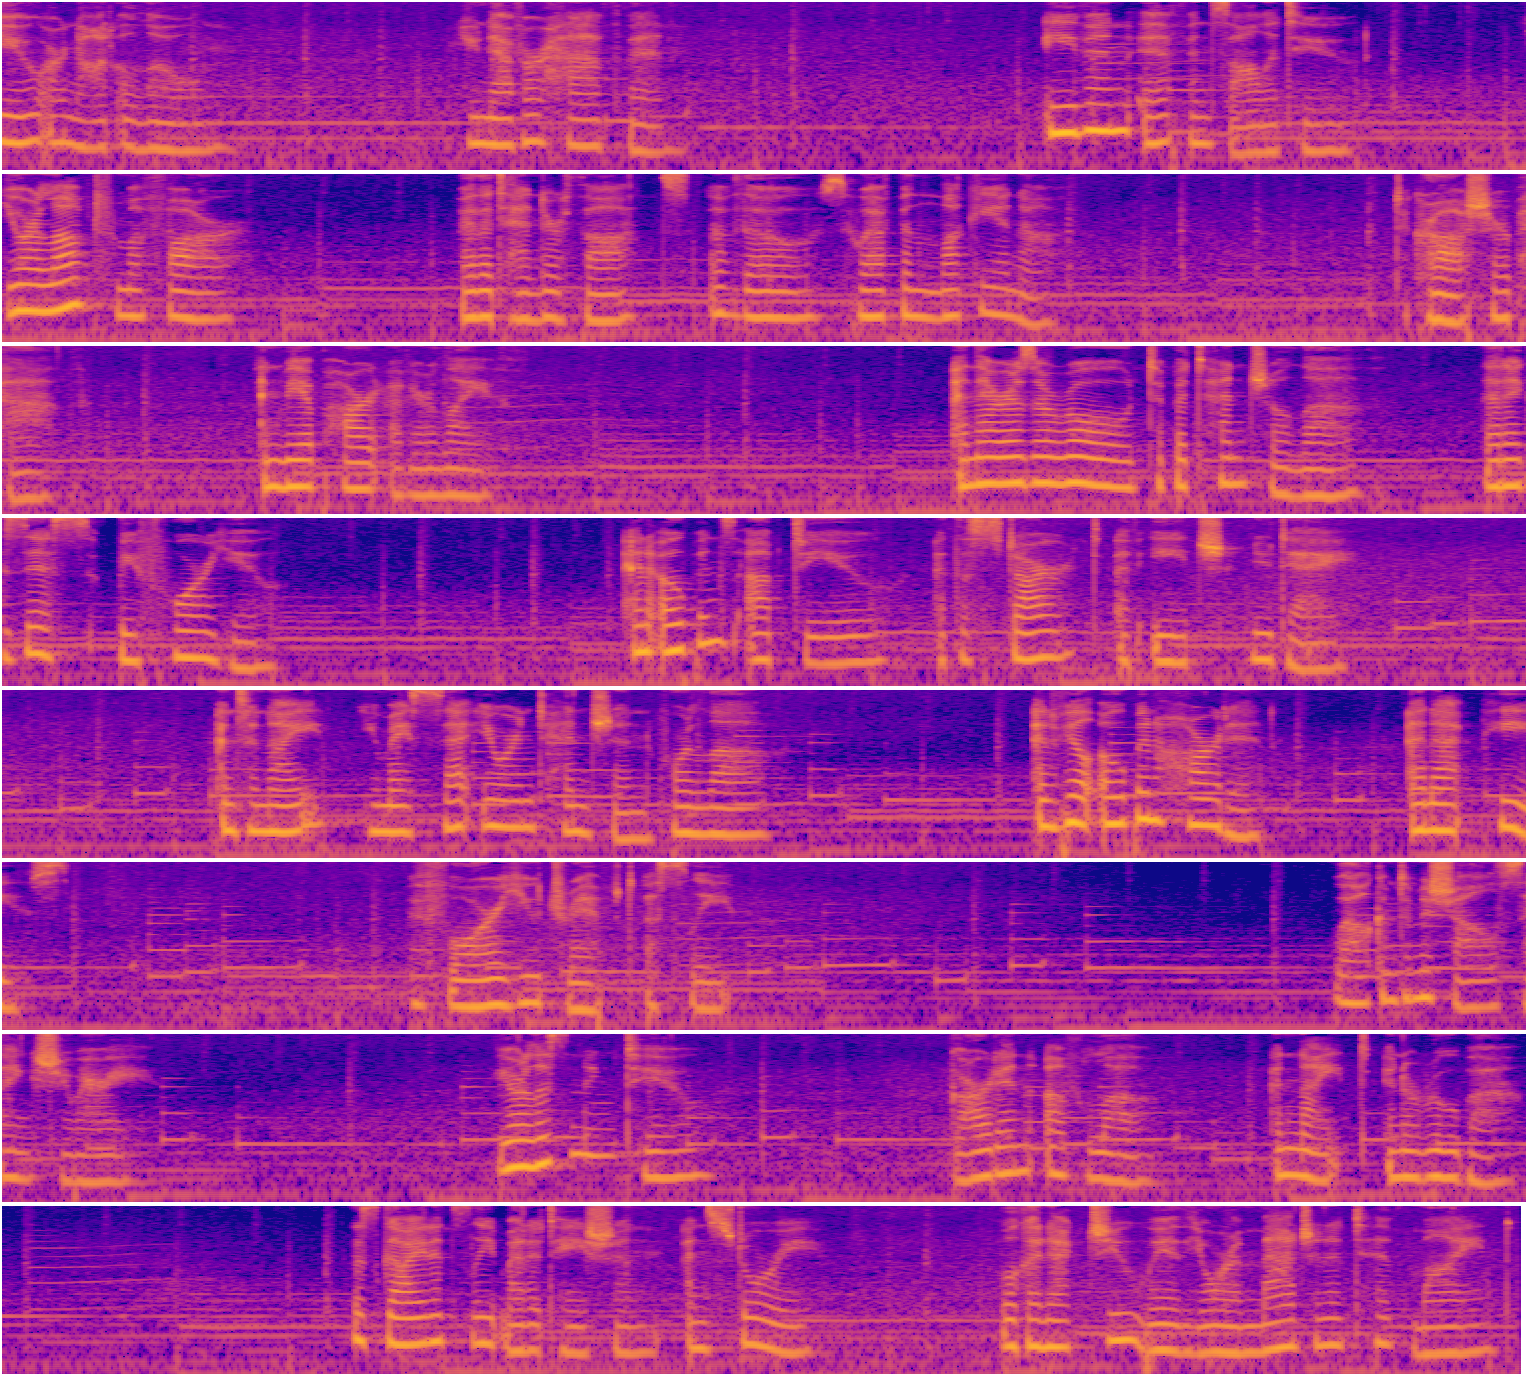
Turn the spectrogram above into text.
You are not alone. You never have been. Even if in solitude, you are loved from afar by the tender thoughts of those who have been lucky enough to cross your path and be a part of your life. And there is a road to potential love that exists before you and opens up to you at the start of each new day. And tonight, you may set your intention for love and feel open hearted and at peace before you drift asleep. Welcome to Michelle's Sanctuary. You're listening to Garden of Love, a night in Aruba. This guided sleep meditation and story will connect you with your imaginative mind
